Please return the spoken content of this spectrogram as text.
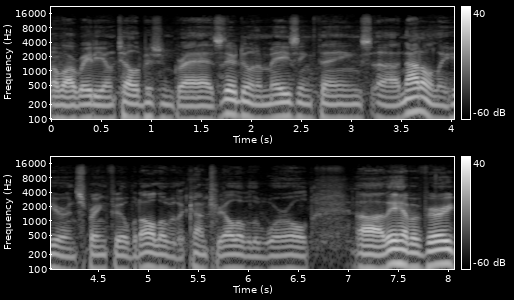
of our radio and television grads. They're doing amazing things, uh, not only here in Springfield, but all over the country, all over the world. Uh, they have a very,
